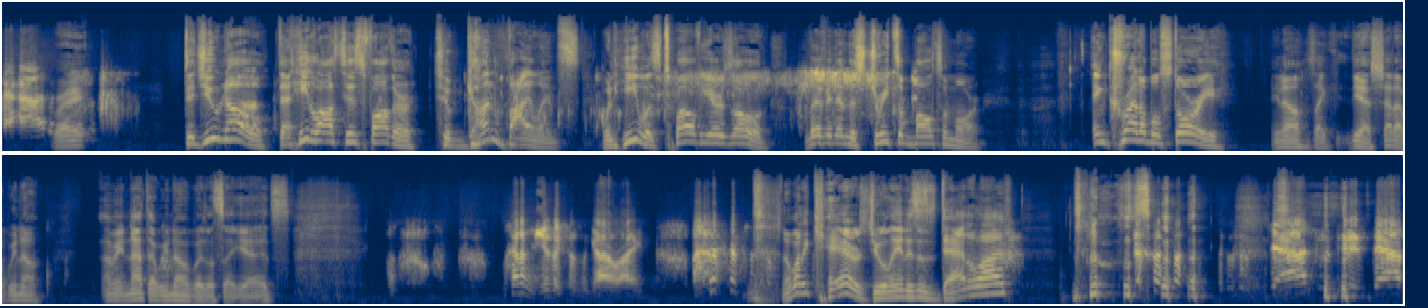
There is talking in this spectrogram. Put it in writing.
sad? Right. Did you know that he lost his father to gun violence when he was 12 years old, living in the streets of Baltimore? Incredible story. You know, it's like, yeah, shut up. We know. I mean, not that we know, but it's like, yeah, it's What kind of music does the guy like? nobody cares, Julian. Is his dad alive? his dad? Did his dad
